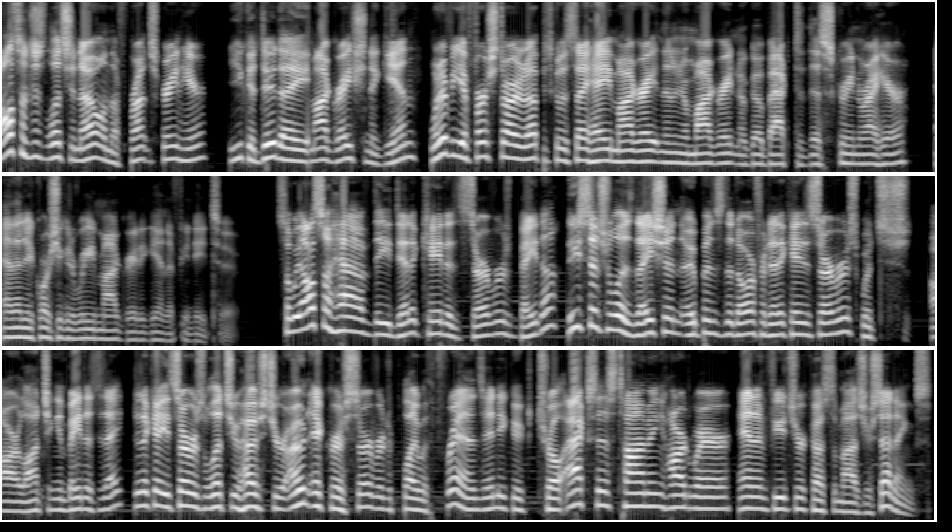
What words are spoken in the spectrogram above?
Also, just let you know on the front screen here, you could do the migration again. Whenever you first start it up, it's going to say, hey, migrate, and then you'll migrate and it'll go back to this screen right here. And then, of course, you can re-migrate again if you need to. So we also have the dedicated servers beta. Decentralization opens the door for dedicated servers, which are launching in beta today. Dedicated servers will let you host your own Icarus server to play with friends, and you can control access, timing, hardware, and in future customize your settings.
